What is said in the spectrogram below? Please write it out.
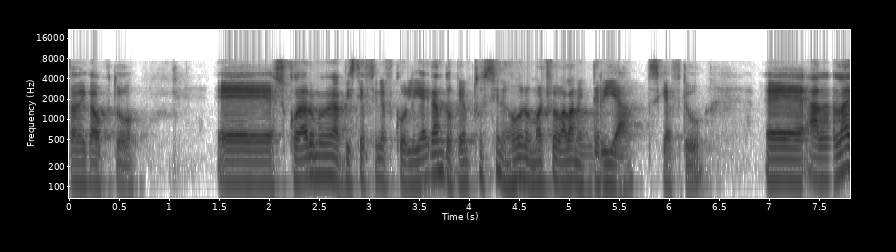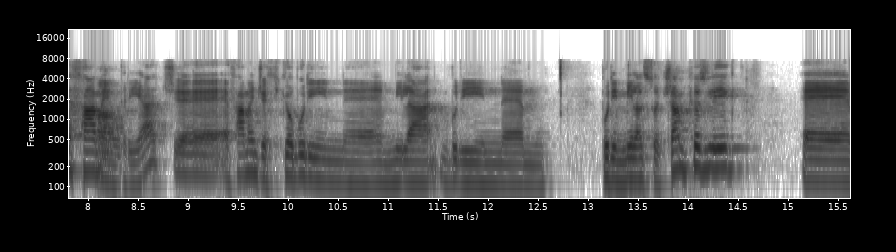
17-18. Ε, σκοράρουμε με απίστευτη ευκολία. Ήταν το πέμπτο συνεχόμενο μάτσο που βάλαμε τρία σκεφτού. Ε, αλλά εφάμε wow. τρία και εφάμε και δυο που την, ε, Μίλαν, που την ε, που την Μίλαν στο Champions League. Ε,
